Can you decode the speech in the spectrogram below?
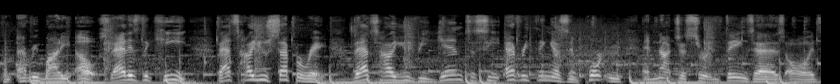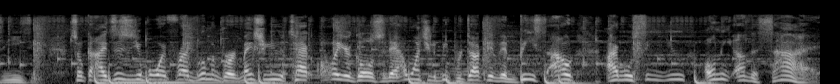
from everybody else. That is the key. That's how you separate. That's how you begin to see everything as important and not just certain things as, oh, it's easy. So, guys, this is your boy Fred Blumenberg. Make sure you attack all your goals today. I want you to be productive and beast out. I will see you on the other side.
